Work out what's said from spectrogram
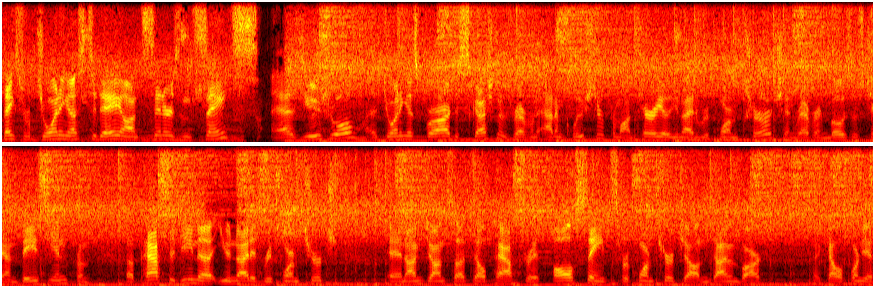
Thanks for joining us today on Sinners and Saints. As usual, uh, joining us for our discussion is Reverend Adam Klushner from Ontario United Reformed Church and Reverend Moses Janbasian from uh, Pasadena United Reformed Church. And I'm John Sawtelle, pastor at All Saints Reformed Church out in Diamond Bar, uh, California.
